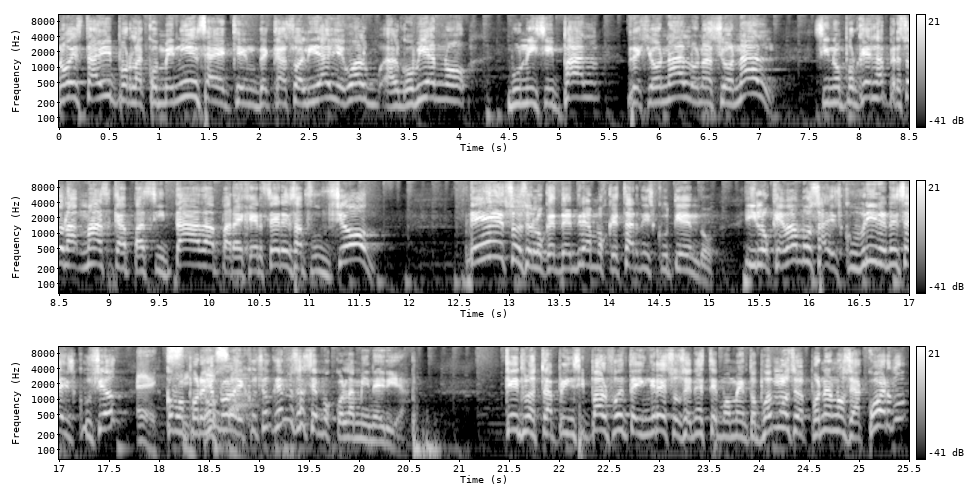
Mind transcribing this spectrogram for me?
no está ahí por la conveniencia de quien de casualidad llegó al, gobierno municipal, regional o nacional, sino porque es la persona más capacitada para ejercer esa función. De eso es lo que tendríamos que estar discutiendo. Y lo que vamos a descubrir en esa discusión, como por ejemplo la discusión que nos hacemos con la minería que es nuestra principal fuente de ingresos en este momento. ¿Podemos ponernos de acuerdo?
